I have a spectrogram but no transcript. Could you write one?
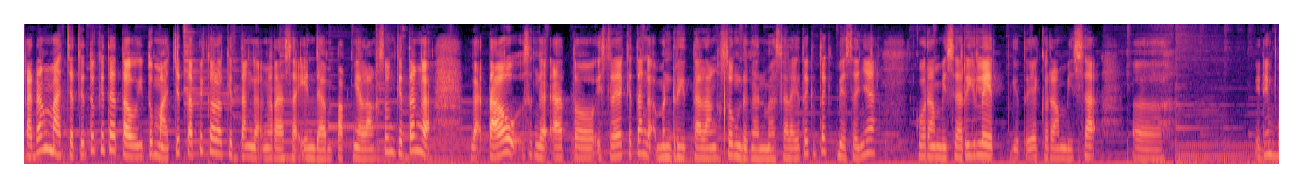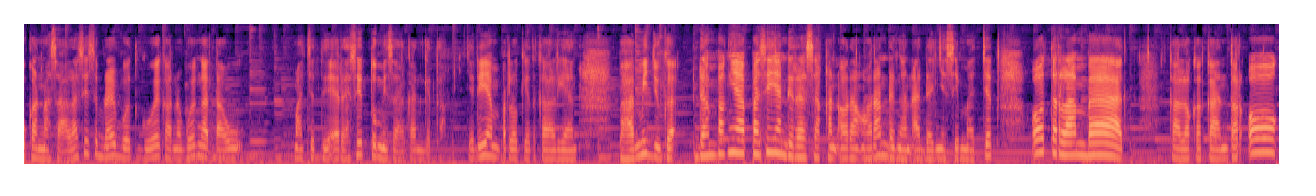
kadang macet itu kita tahu itu macet tapi kalau kita nggak ngerasain dampaknya langsung kita nggak nggak tahu nggak atau istilahnya kita nggak menderita langsung dengan masalah itu kita biasanya kurang bisa relate gitu ya kurang bisa uh, ini bukan masalah sih sebenarnya buat gue karena gue nggak tahu macet di area situ misalkan gitu. Jadi yang perlu kita kalian pahami juga dampaknya apa sih yang dirasakan orang-orang dengan adanya si macet? Oh terlambat. Kalau ke kantor, oh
